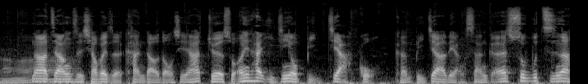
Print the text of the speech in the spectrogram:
啊。那这样子消费者看到的东西，他觉得说，哎、他已经有比价过，可能比价两三个，哎，殊不知呢，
